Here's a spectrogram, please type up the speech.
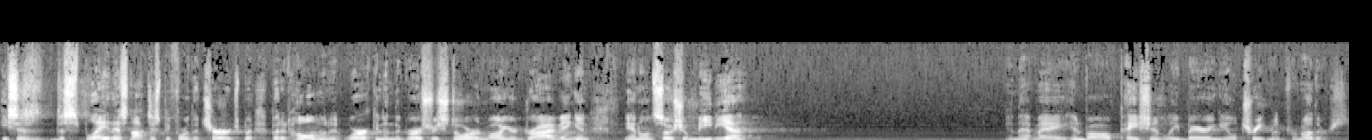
He says, display this not just before the church, but, but at home and at work and in the grocery store and while you're driving and, and on social media. And that may involve patiently bearing ill treatment from others.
